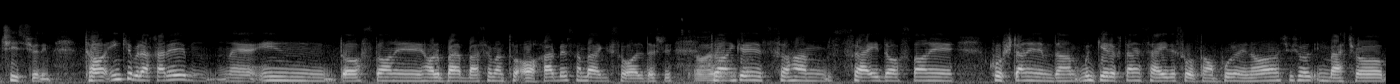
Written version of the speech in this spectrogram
چیز شدیم. تا اینکه بالاخره این داستان حالا بس من تو آخر برسم به اگه سوال داشتی. آره. تا اینکه هم سعید داستان کشتن نمی‌دونم گرفتن سعید سلطانپور و اینا چی شد؟ این بچه ها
